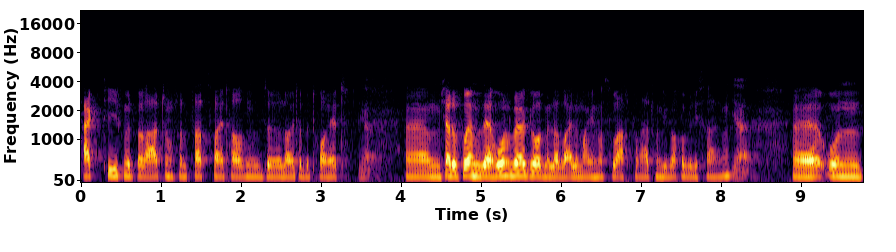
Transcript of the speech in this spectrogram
aktiv mit Beratung schon fast 2000 äh, Leute betreut. Ja. Ähm, ich hatte früher einen sehr hohen Workload, mittlerweile mache ich noch so acht Beratungen die Woche, würde ich sagen. Ja. Äh, und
